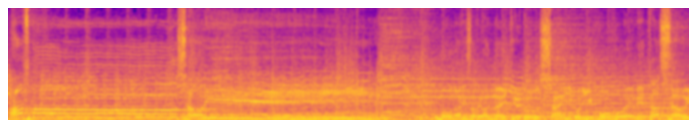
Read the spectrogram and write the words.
東沙織モナ・リザではないけれど最後に微笑めた沙織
